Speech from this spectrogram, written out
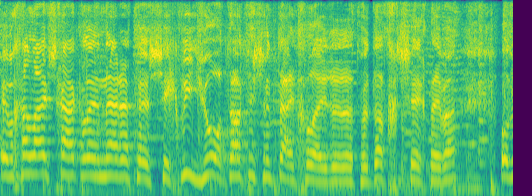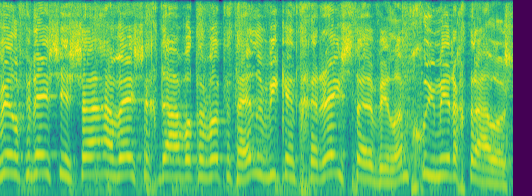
En we gaan live schakelen naar het uh, circuit. Joh, dat is een tijd geleden dat we dat gezegd hebben. Want Willem van is uh, aanwezig daar, want er wordt het hele weekend geraced, Willem. Goedemiddag trouwens.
